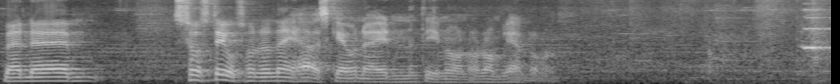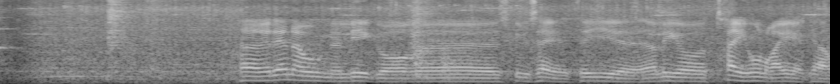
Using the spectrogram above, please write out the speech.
Men eh, så stor som den är här i Skåne är den inte i någon av de länderna. Här i denna ugnen ligger, ska vi säga, 10, här ligger 300 ägg här.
